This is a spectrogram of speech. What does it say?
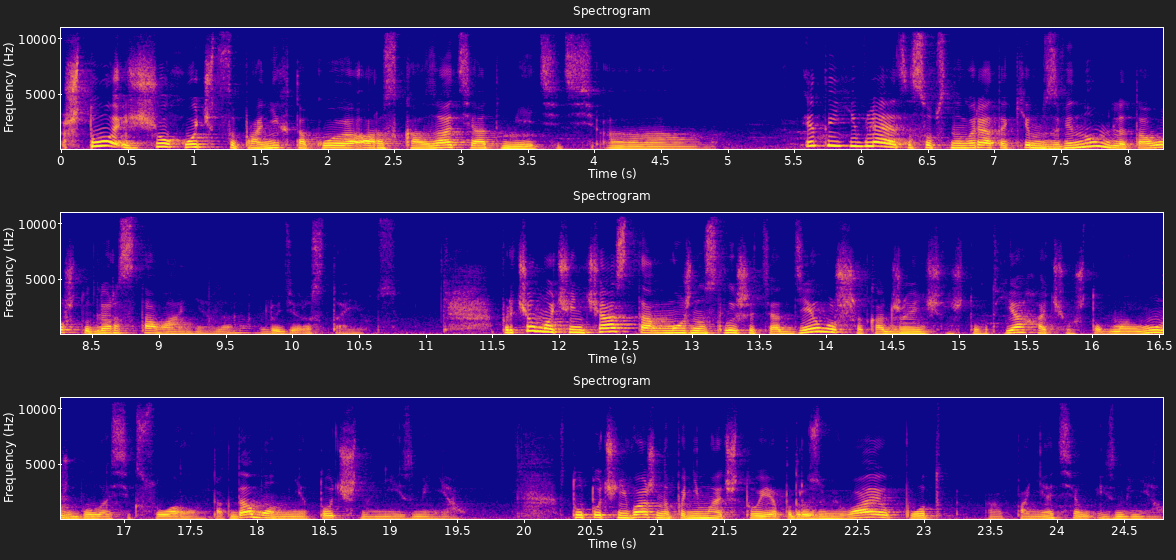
что еще хочется про них такое рассказать и отметить? Это и является, собственно говоря, таким звеном для того, что для расставания да, люди расстаются. Причем очень часто можно слышать от девушек, от женщин, что вот я хочу, чтобы мой муж был асексуалом, тогда бы он мне точно не изменял. Тут очень важно понимать, что я подразумеваю под э, понятием изменял.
